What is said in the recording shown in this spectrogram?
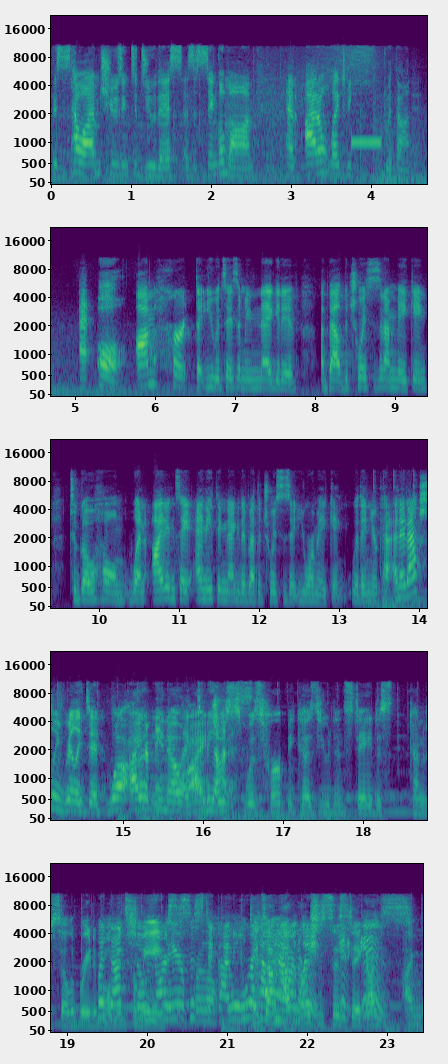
This is how I'm choosing to do this as a single mom, and I don't like to be with on it at all. I'm hurt that you would say something negative about the choices that I'm making to go home when I didn't say anything negative about the choices that you're making within your cat. And it actually really did Well, I, hurt me, you know, like, I be just honest. was hurt because you didn't stay to kind of celebrate a But moment that's for so me. narcissistic. I, you were It's, half I'm an not hour late. narcissistic. It I'm. I'm,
